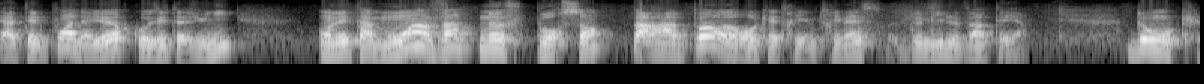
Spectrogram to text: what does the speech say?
à tel point d'ailleurs qu'aux États-Unis, on est à moins 29% par rapport au quatrième trimestre 2021. Donc,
